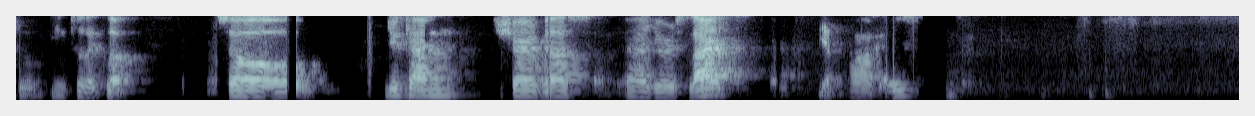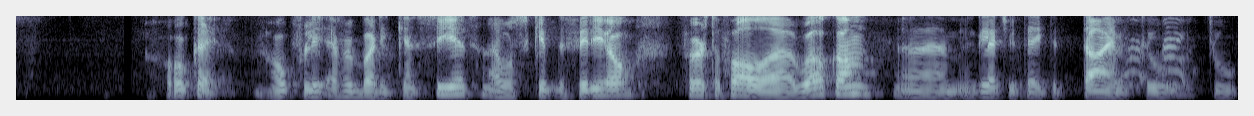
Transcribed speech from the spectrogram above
to into the club. So you can share with us uh, your slides. Yep. Uh, please. Okay, hopefully everybody can see it. I will skip the video. First of all, uh, welcome. Um, I'm glad you take the time to to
